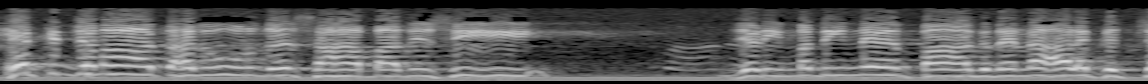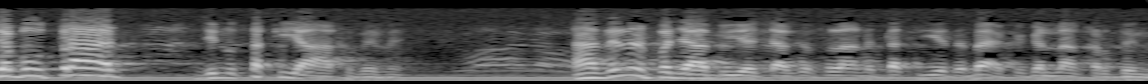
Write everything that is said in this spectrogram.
ایک جماعت حضور دے صحابہ دی سی جڑی مدینے پاک دے نال ایک چبوترا جنو تکیا آخر نے۔ آدھے پنجابی چا کے فلانے تکیے تے بہ کے گلا کرتے ہیں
